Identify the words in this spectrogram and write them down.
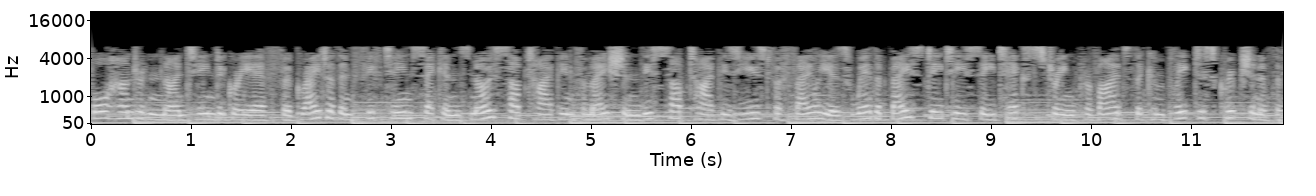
419 degree F for greater than 15 seconds. No subtype information. This subtype is used for failures where the base DTC text string provides the complete description of the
